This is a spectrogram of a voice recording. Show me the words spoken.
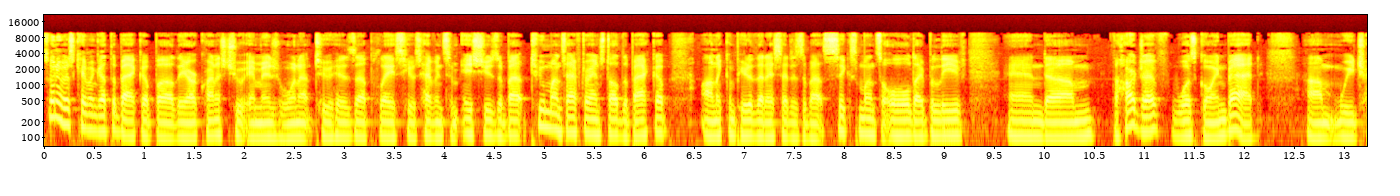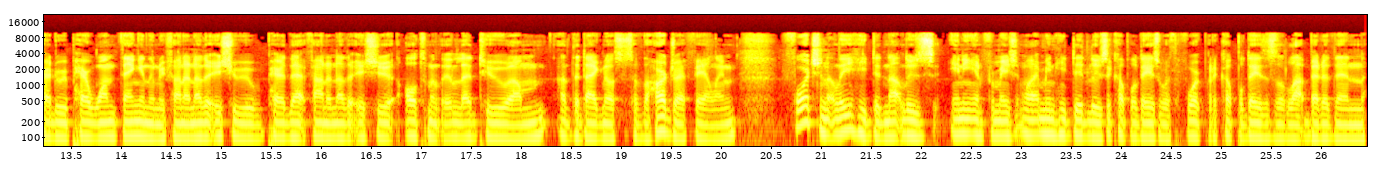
So, anyways, Kevin got the backup. The Acronis True Image went up to his place. He was having some issues about two months after I installed the backup on a computer that I said is about six months old, I believe, and um, the hard drive was going bad. Um, we tried to repair one thing, and then we found another issue. We repaired that, found another issue. Ultimately, led to um, the diagnosis of the hard drive failing. Fortunately, he did not lose any information. Well, I mean, he did lose a couple days worth of work, but a couple days is a lot better than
